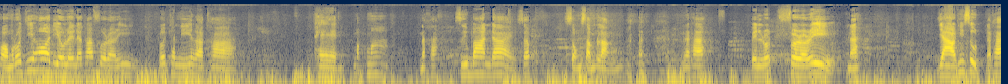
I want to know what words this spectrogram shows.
ของรถยี่ห้อเดียวเลยนะคะ Ferrari รถคันนี้ราคาแพงมาก ๆ นะคะ ซื้อบ้านได้ สักสองสามหลัง นะคะ เป็นรถ Ferrari นะ ยาวที่สุดนะคะ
